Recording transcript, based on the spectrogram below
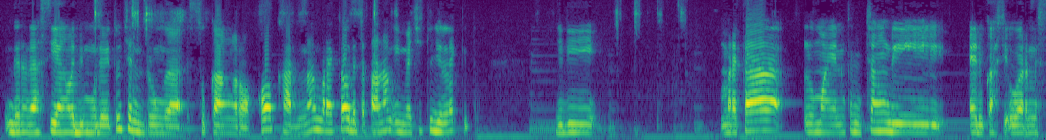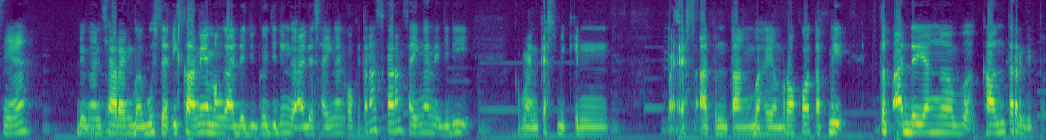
generasi yang lebih muda itu cenderung nggak suka ngerokok karena mereka udah tertanam image itu jelek gitu. Jadi mereka lumayan kenceng di edukasi awarenessnya dengan cara yang bagus dan iklannya emang nggak ada juga jadi nggak ada saingan. Kalau kita kan sekarang saingan ya jadi Kemenkes bikin PSA tentang bahaya merokok tapi tetap ada yang counter gitu.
